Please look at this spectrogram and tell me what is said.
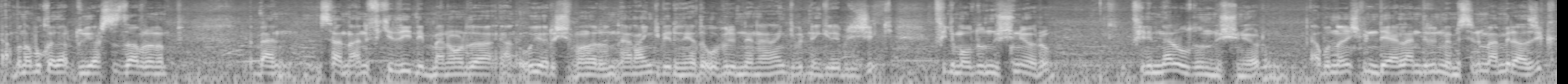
Yani buna bu kadar duyarsız davranıp ben sen aynı fikir değilim. Ben orada yani o yarışmaların herhangi birine ya da o bölümlerin herhangi birine girebilecek film olduğunu düşünüyorum. Filmler olduğunu düşünüyorum. Ya bunların hiçbirinin değerlendirilmemesini ben birazcık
